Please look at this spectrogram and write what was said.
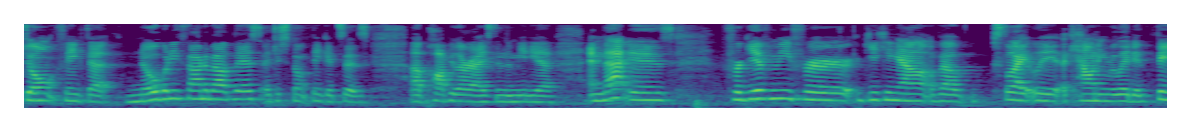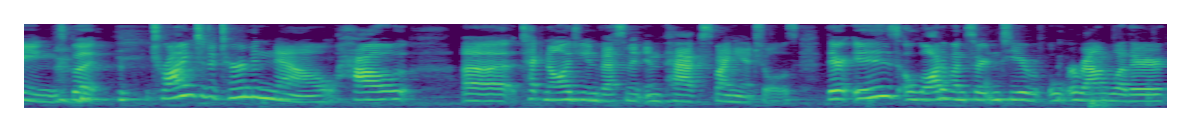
don't think that nobody thought about this. I just don't think it's as uh, popularized in the media, and that is. Forgive me for geeking out about slightly accounting related things, but trying to determine now how uh, technology investment impacts financials. There is a lot of uncertainty ar- around whether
